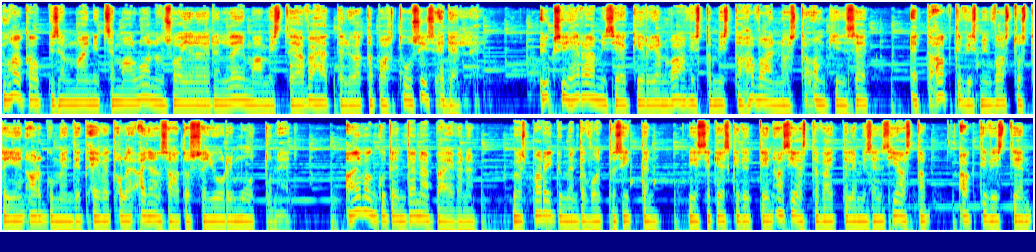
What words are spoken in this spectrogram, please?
Juha Kauppisen mainitsemaa luonnonsuojelijoiden leimaamista ja vähättelyä tapahtuu siis edelleen. Yksi heräämisiä kirjan vahvistamista havainnoista onkin se, että aktivismin vastustajien argumentit eivät ole ajan saatossa juuri muuttuneet. Aivan kuten tänä päivänä, myös parikymmentä vuotta sitten niissä keskityttiin asiasta väittelemisen sijasta aktivistien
